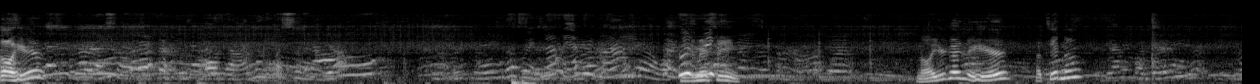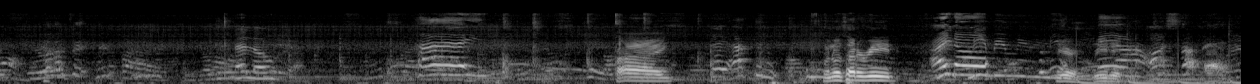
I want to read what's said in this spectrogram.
All here? Who's missing? No, you guys are here. That's it, no? Hello. Hi. Hi. Hey, I can. Who knows how to read? I know. Me, me, me, me. Here, read it. Oh,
